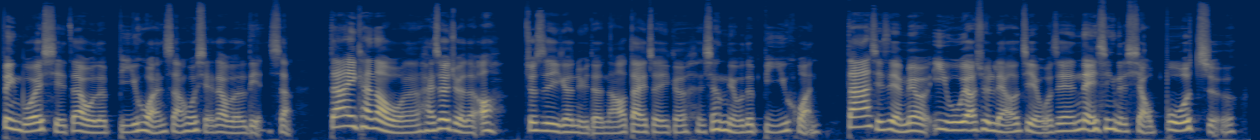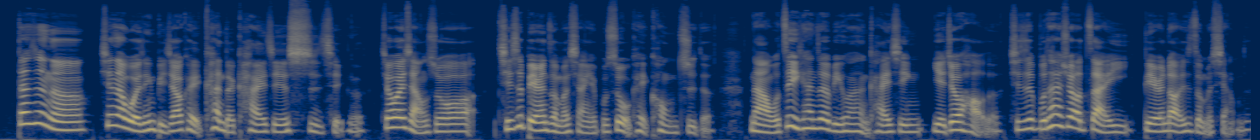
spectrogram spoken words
并不会写在我的鼻环上，或写在我的脸上。大家一看到我呢，还是会觉得哦，就是一个女的，然后带着一个很像牛的鼻环。大家其实也没有义务要去了解我这些内心的小波折。但是呢，现在我已经比较可以看得开这些事情了，就会想说，其实别人怎么想也不是我可以控制的。那我自己看这个鼻环很开心也就好了，其实不太需要在意别人到底是怎么想的。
